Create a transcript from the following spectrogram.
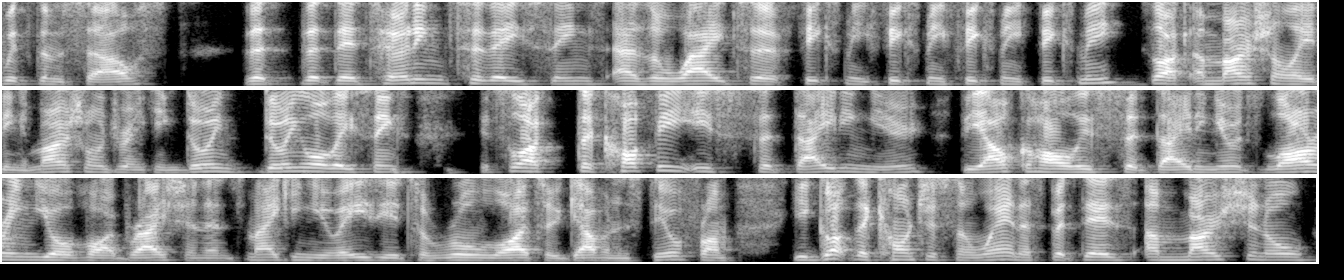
with themselves that that they're turning to these things as a way to fix me, fix me, fix me, fix me. It's like emotional eating, emotional drinking, doing doing all these things. It's like the coffee is sedating you, the alcohol is sedating you. It's lowering your vibration and it's making you easier to rule, lie to, govern, and steal from. You got the conscious awareness, but there's emotional,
